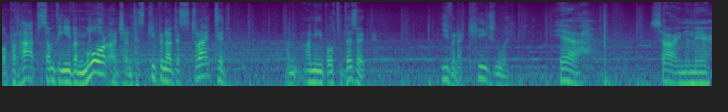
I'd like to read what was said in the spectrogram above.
Or perhaps something even more urgent is keeping her distracted and unable to visit. Even occasionally. Yeah. Sorry, Mimir.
